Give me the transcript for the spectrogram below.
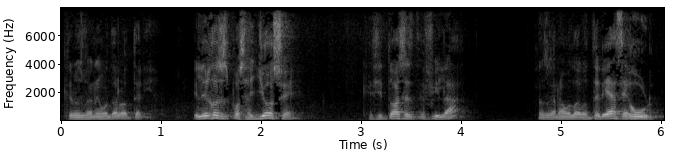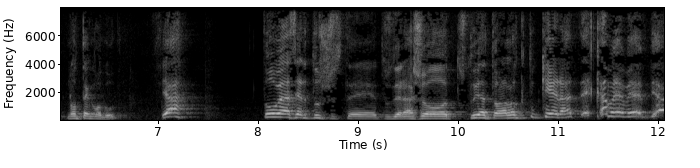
que nos ganemos la lotería. Y le dijo a su esposa, yo sé que si tú haces fila, nos ganamos la lotería, seguro, no tengo duda. Ya, Tú ve a hacer tus, este, tus derashot, estudia todo lo que tú quieras, déjame ver, ya,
